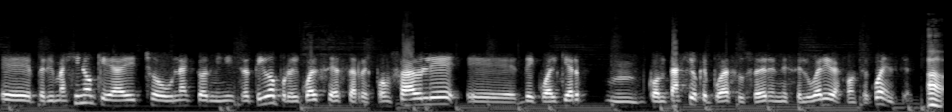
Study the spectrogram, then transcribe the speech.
Eh, pero imagino que ha hecho un acto administrativo por el cual se hace responsable de cualquier mm, contagio que pueda suceder en ese lugar y las consecuencias. Ah,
